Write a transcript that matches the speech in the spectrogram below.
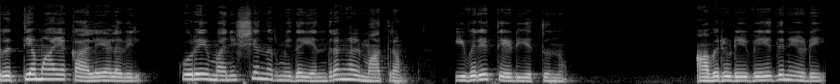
കൃത്യമായ കാലയളവിൽ കുറേ മനുഷ്യനിർമ്മിത യന്ത്രങ്ങൾ മാത്രം ഇവരെ തേടിയെത്തുന്നു. അവരുടെ വേദനയുടെ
